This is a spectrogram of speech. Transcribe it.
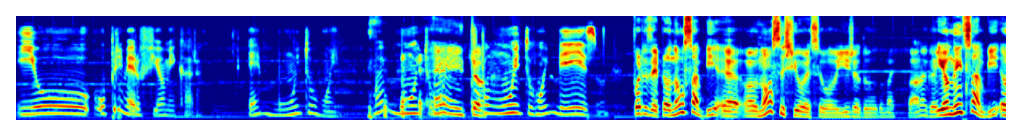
E o, o primeiro filme, cara, é muito ruim. Mas muito ruim. É, então. Tipo, muito ruim mesmo. Por exemplo, eu não sabia, é, eu não assisti esse Ouija do, do Mike Flanagan, e eu nem sabia, eu,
